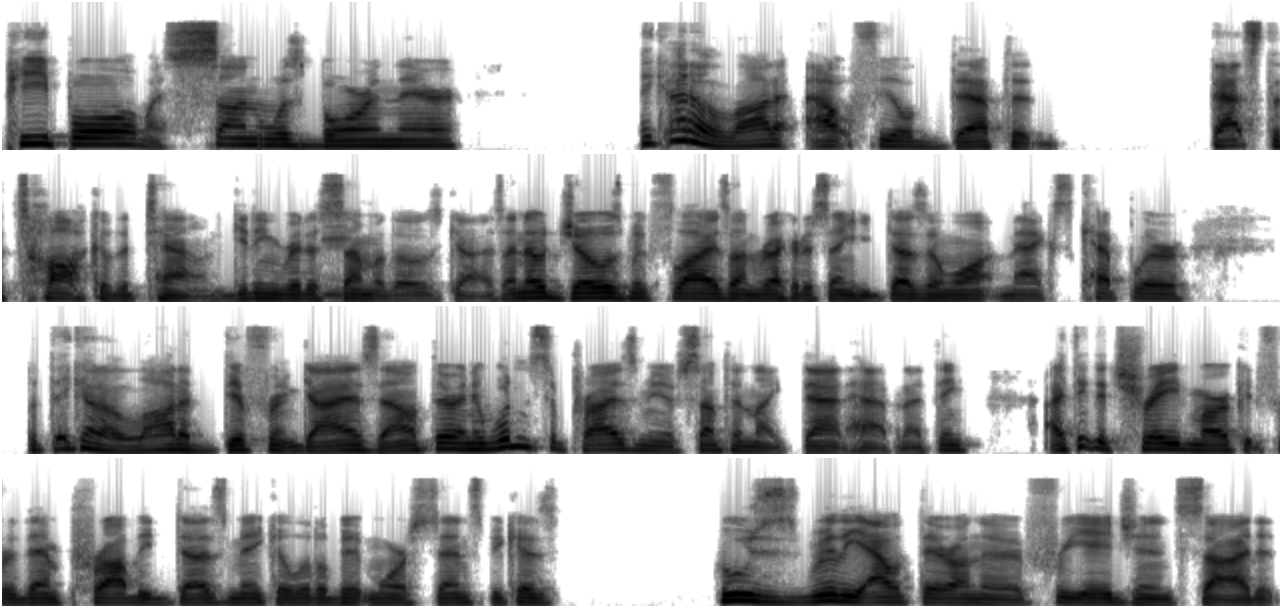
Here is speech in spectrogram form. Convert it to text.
people. My son was born there. They got a lot of outfield depth that that's the talk of the town, getting rid of Mm. some of those guys. I know Joe's McFly is on record as saying he doesn't want Max Kepler, but they got a lot of different guys out there. And it wouldn't surprise me if something like that happened. I think I think the trade market for them probably does make a little bit more sense because who's really out there on the free agent side that,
